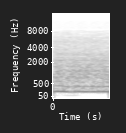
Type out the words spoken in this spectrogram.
Mauro,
